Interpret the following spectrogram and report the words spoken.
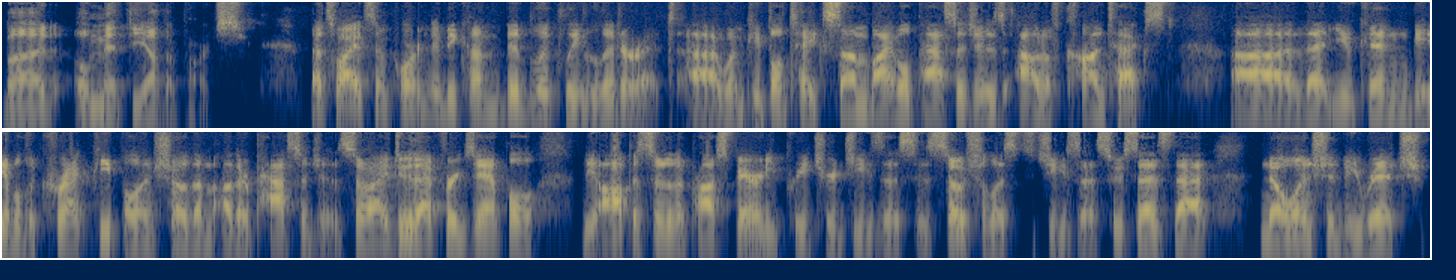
but omit the other parts. That's why it's important to become biblically literate. Uh, when people take some Bible passages out of context, uh, that you can be able to correct people and show them other passages. So I do that, for example, the opposite of the prosperity preacher Jesus is socialist Jesus, who says that no one should be rich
